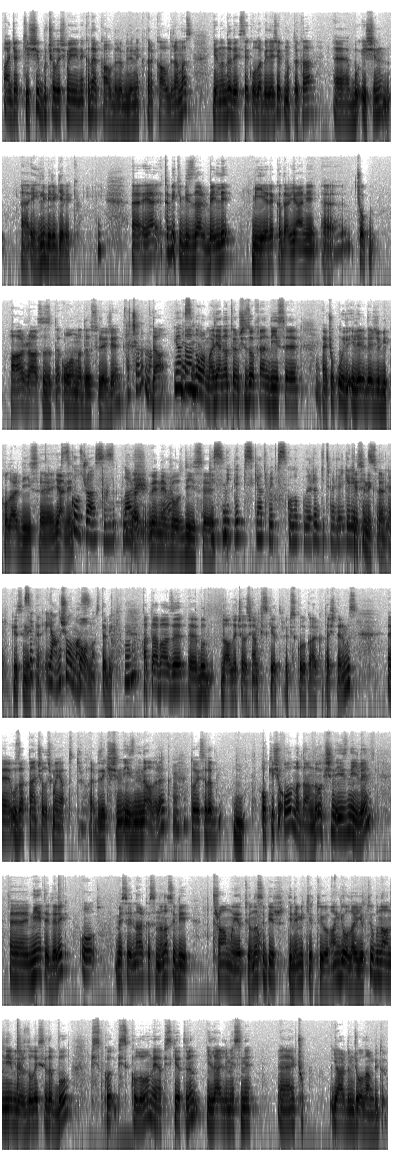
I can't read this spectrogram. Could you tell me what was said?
Ancak kişi bu çalışmayı ne kadar kaldırabilir, ne kadar kaldıramaz yanında destek olabilecek mutlaka e, bu işin e, ehli biri gerekiyor. E, eğer tabii ki bizler belli bir yere kadar yani e, çok ağır rahatsızlıklar olmadığı sürece Açalım mı? daha ya daha Mesela? normal yani atıyorum şizofren değilse yani çok il- ileri derece bipolar değilse yani Psikoz rahatsızlıklar ve nevroz değilse kesinlikle psikiyatr ve psikologlara gitmeleri gerektiğini Kesinlikle, söyler. kesinlikle. yanlış olmaz. Olmaz tabii ki. Hatta bazı e, bu dalda çalışan psikiyatr ve psikolog arkadaşlarımız e, uzaktan çalışma yaptırıyorlar bize kişinin iznini alarak. Dolayısıyla da o kişi olmadan da o kişinin izniyle e, niyet ederek o meselenin arkasında nasıl bir travma yatıyor, nasıl bir dinamik yatıyor, hangi olay yatıyor bunu anlayabiliyoruz. Dolayısıyla bu psiko, psikoloğun veya psikiyatrın ilerlemesini e, çok yardımcı olan bir durum.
